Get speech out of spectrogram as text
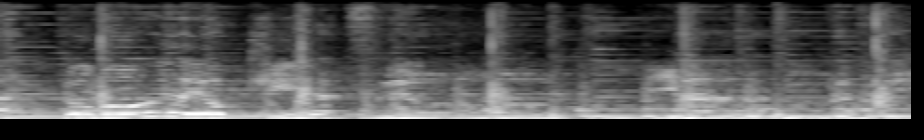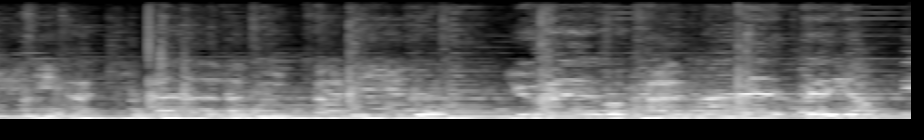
あ友の良きやつよ。今の暮らしに飽きたら二人で夢を叶えてよ。にでもし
